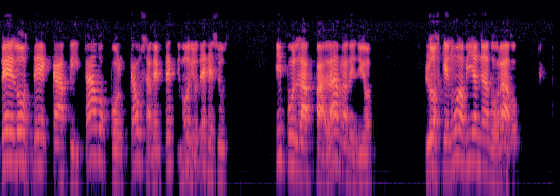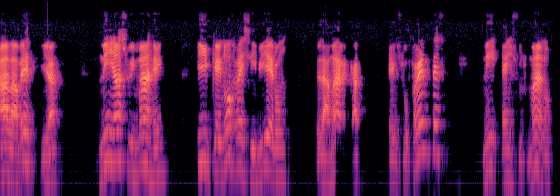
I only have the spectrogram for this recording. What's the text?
de los decapitados por causa del testimonio de Jesús y por la palabra de Dios, los que no habían adorado a la bestia ni a su imagen y que no recibieron la marca en sus frentes ni en sus manos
